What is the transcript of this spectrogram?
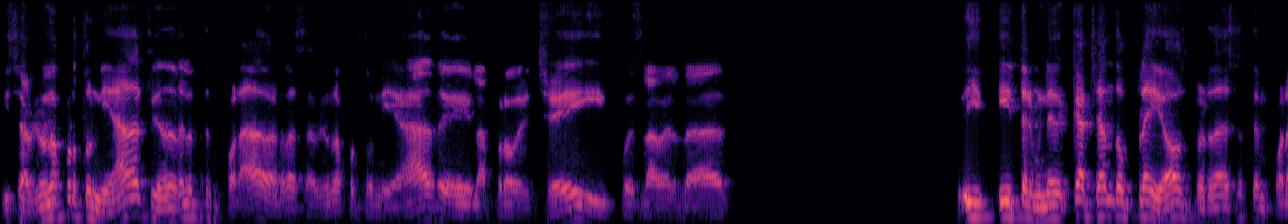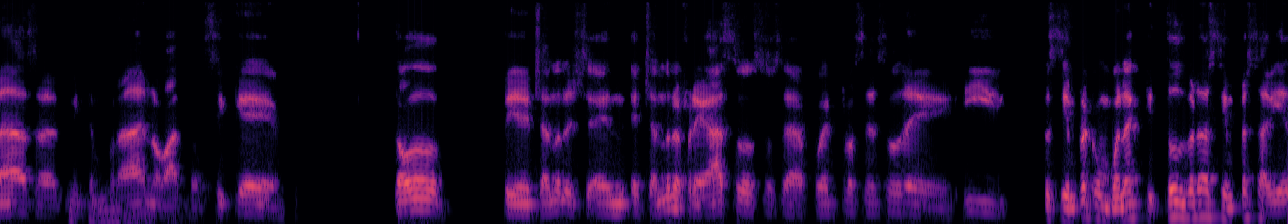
y se abrió una oportunidad al final de la temporada, ¿verdad? Se abrió una oportunidad, eh, la aproveché y pues la verdad y, y terminé cachando playoffs, ¿verdad? Esa temporada, o sea, mi temporada de novato, así que todo echándole, echándole fregazos, o sea, fue el proceso de y pues siempre con buena actitud, ¿verdad? Siempre sabía,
